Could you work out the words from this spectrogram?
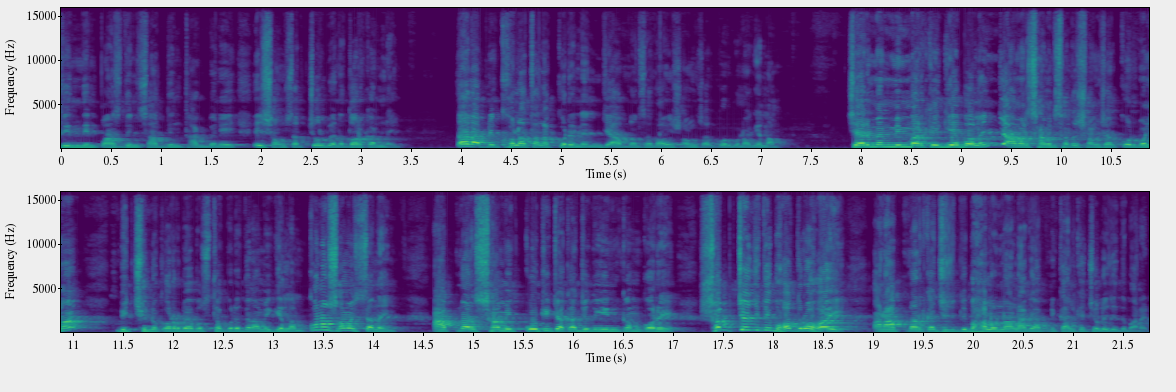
তিন দিন, পাঁচ দিন, সাত দিন থাকবেন। এই এই সংসার চলবে না, দরকার নেই। তাহলে আপনি খোলা তালাক করে নেন যে, আপনার সাথে আমি সংসার করব না, গেলাম। চেয়ারম্যান মেম্বারকে গিয়ে বলেন যে, আমার স্বামীর সাথে সংসার করব না, বিচ্ছিন্ন করার ব্যবস্থা করে দেন, আমি গেলাম। কোনো সমস্যা নেই। আপনার স্বামী কোটি টাকা যদি ইনকাম করে, সবচেয়ে যদি ভদ্র হয়, আর আপনার কাছে যদি ভালো না লাগে, আপনি কালকে চলে যেতে পারেন।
